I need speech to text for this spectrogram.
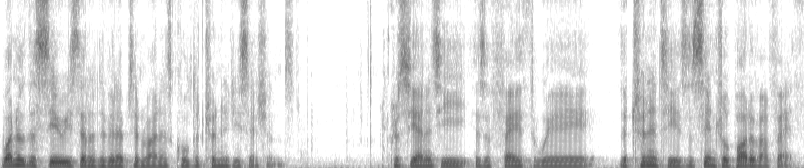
one of the series that I developed and run is called the Trinity Sessions. Christianity is a faith where the Trinity is a central part of our faith.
